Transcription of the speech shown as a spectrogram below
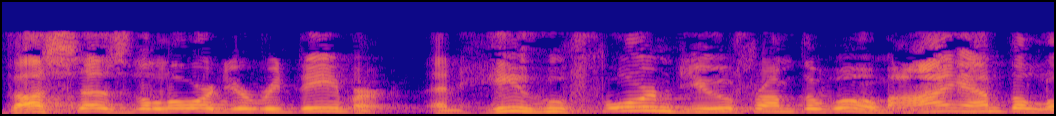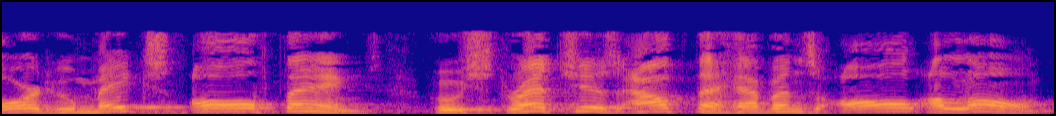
Thus says the Lord your Redeemer, and He who formed you from the womb. I am the Lord who makes all things, who stretches out the heavens all alone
